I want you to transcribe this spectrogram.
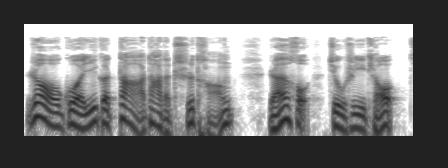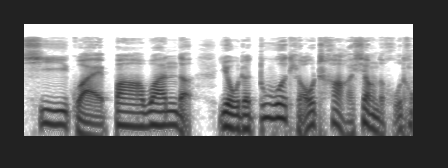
绕过一个大大的池塘，然后就是一条七拐八弯的、有着多条岔巷的胡同，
